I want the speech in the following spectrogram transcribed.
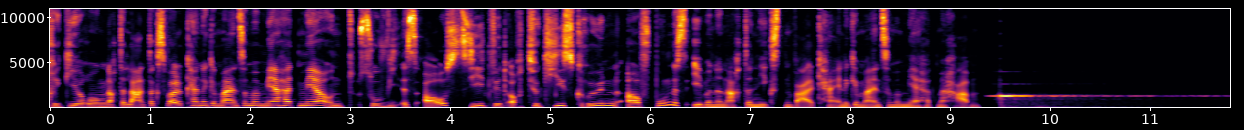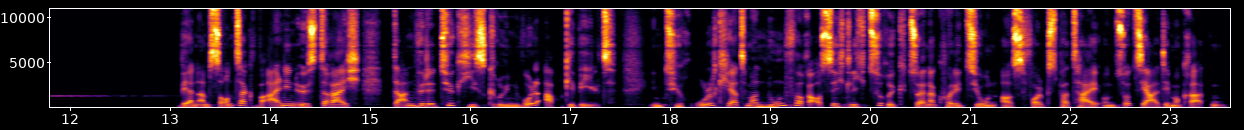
Regierung nach der Landtagswahl keine gemeinsame Mehrheit mehr und so wie es aussieht, wird auch Türkis-Grün auf Bundesebene nach der nächsten Wahl keine gemeinsame Mehrheit mehr haben. Wären am Sonntag Wahlen in Österreich, dann würde Türkis-Grün wohl abgewählt. In Tirol kehrt man nun voraussichtlich zurück zu einer Koalition aus Volkspartei und Sozialdemokraten.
